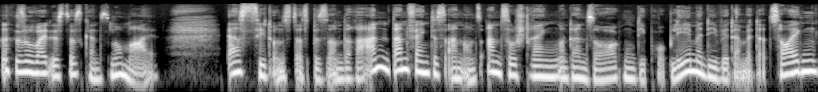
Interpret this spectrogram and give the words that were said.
Soweit ist das ganz normal. Erst zieht uns das Besondere an, dann fängt es an, uns anzustrengen und dann sorgen die Probleme, die wir damit erzeugen,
